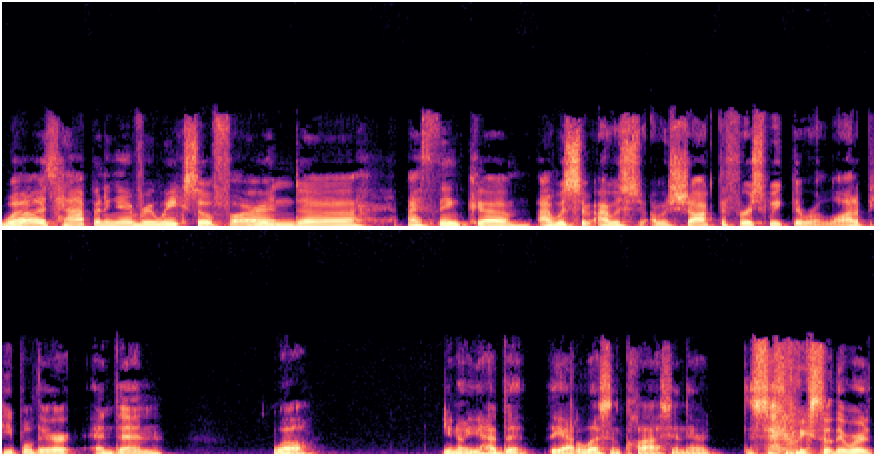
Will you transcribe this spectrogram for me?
Well, it's happening every week so far, and uh, I think uh, I was I was I was shocked the first week. There were a lot of people there, and then, well, you know, you had the the adolescent class in there the second week, so there were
